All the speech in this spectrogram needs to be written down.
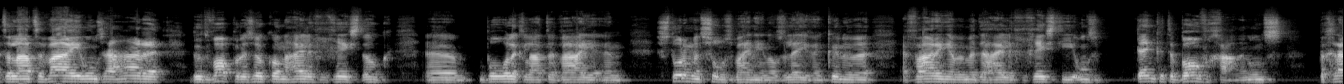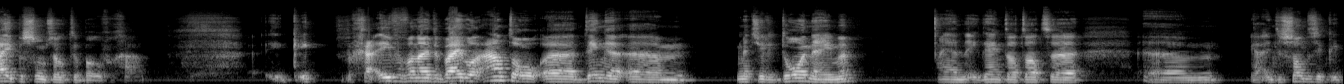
te laten waaien, onze haren doet wapperen. Zo kan de Heilige Geest ook uh, behoorlijk laten waaien. En stormen soms bijna in ons leven. En kunnen we ervaring hebben met de Heilige Geest die ons denken te boven gaan. En ons begrijpen soms ook te boven gaan. Ik, ik ga even vanuit de Bijbel een aantal uh, dingen um, met jullie doornemen. En ik denk dat dat um, ja, interessant is. Ik,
